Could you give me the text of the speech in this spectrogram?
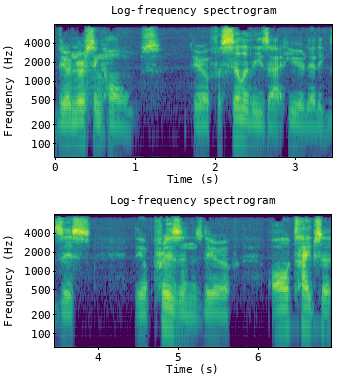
There are nursing homes. There are facilities out here that exist. There are prisons. There are all types of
